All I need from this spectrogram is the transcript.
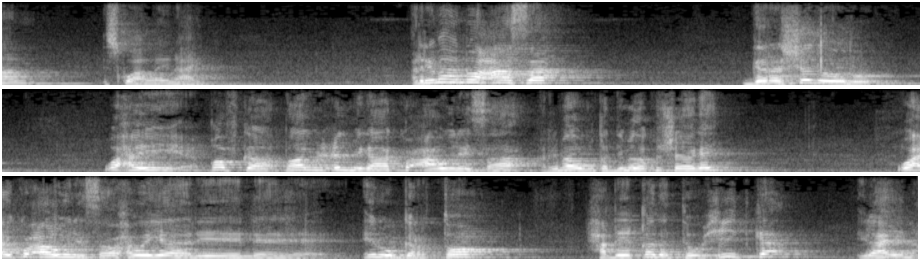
aan isku hadlaynahayn arrimaha noocaasa garashadoodu waxay qofka daalibulcilmigaa ku caawineysaa arrimaha muqadimada ku sheegay waxay ku caawineysaa waxa weeyaan inuu garto xaqiiqada tawxiidka ilaahayna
